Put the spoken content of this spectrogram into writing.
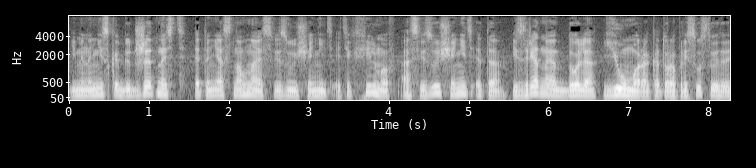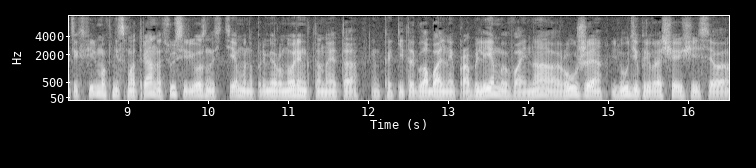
Именно низкобюджетность — это не основная основная связующая нить этих фильмов, а связующая нить это изрядная доля юмора, которая присутствует в этих фильмах, несмотря на всю серьезность темы. Например, у Норрингтона это какие-то глобальные проблемы, война, оружие, люди, превращающиеся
